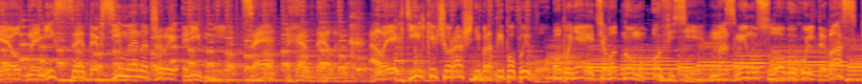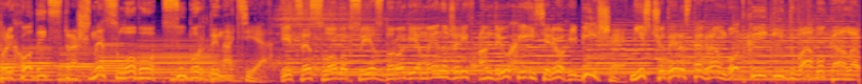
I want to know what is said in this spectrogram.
Є одне місце, де всі менеджери рівні. Це генделик. Але як тільки вчорашні брати по пиву опиняються в одному офісі, на зміну слову гульдебас приходить страшне слово субординація. І це слово псує здоров'я менеджерів Андрюхи і Сереги більше ніж 400 грам водки і два бокала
